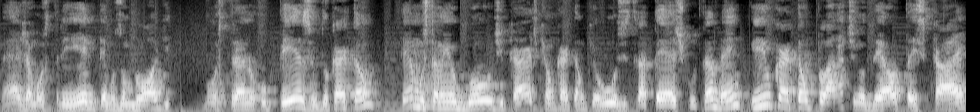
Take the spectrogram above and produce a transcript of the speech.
né? Já mostrei ele, temos um blog mostrando o peso do cartão. Temos também o Gold Card, que é um cartão que eu uso estratégico também, e o cartão Platinum Delta Sky,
